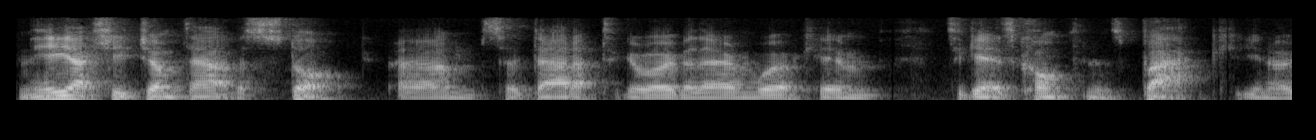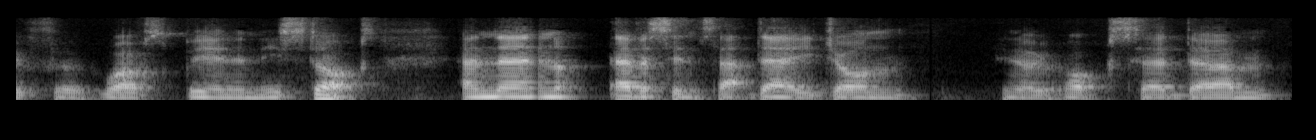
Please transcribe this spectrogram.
And he actually jumped out of a stock. Um, so Dad had to go over there and work him to get his confidence back, you know, for whilst being in these stocks. And then ever since that day, John, you know, Oxx said, um,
